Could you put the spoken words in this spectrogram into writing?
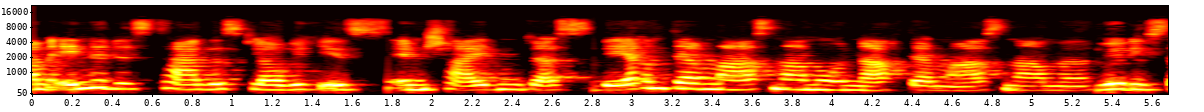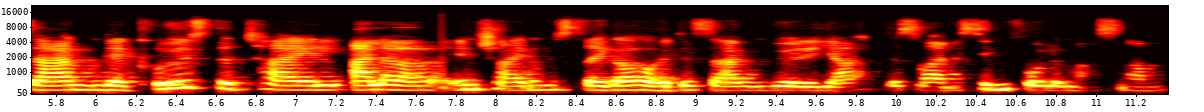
Am Ende des Tages, glaube ich, ist entscheidend, dass während der Maßnahme und nach der Maßnahme, würde ich sagen, der größte Teil aller Entscheidungsträger heute sagen würde, ja, das war eine sinnvolle Maßnahme.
